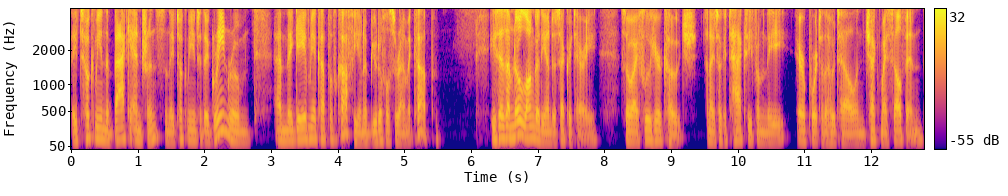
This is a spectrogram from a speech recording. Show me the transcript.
They took me in the back entrance, and they took me into the green room, and they gave me a cup of coffee in a beautiful ceramic cup. He says, I'm no longer the undersecretary. So I flew here coach and I took a taxi from the airport to the hotel and checked myself in.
